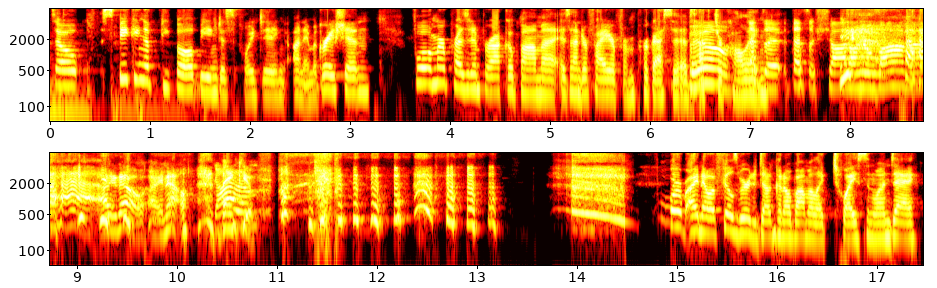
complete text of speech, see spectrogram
So, speaking of people being disappointing on immigration, former President Barack Obama is under fire from progressives Boom. after calling. That's a, that's a shot on Obama. I know, I know. Thank him. you. or I know it feels weird to dunk on Obama like twice in one day.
